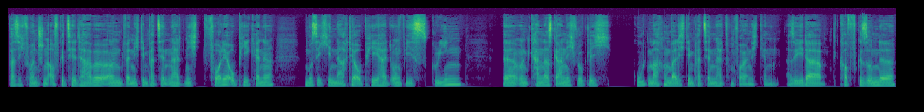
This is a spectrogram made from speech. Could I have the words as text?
was ich vorhin schon aufgezählt habe. Und wenn ich den Patienten halt nicht vor der OP kenne, muss ich ihn nach der OP halt irgendwie screenen äh, und kann das gar nicht wirklich gut machen, weil ich den Patienten halt vom Vorher nicht kenne. Also jeder kopfgesunde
